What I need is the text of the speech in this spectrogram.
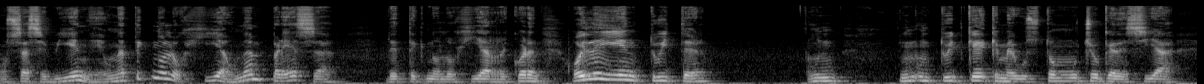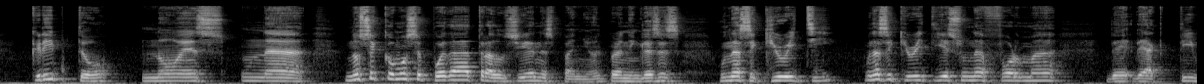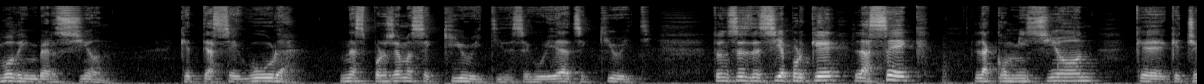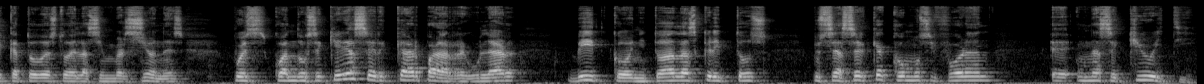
o sea, se viene una tecnología, una empresa de tecnología. Recuerden, hoy leí en Twitter un, un, tweet que, que me gustó mucho que decía, cripto no es una... No sé cómo se pueda traducir en español, pero en inglés es una security. Una security es una forma de, de activo de inversión que te asegura. Una, por eso se llama security, de seguridad, security. Entonces decía, ¿por qué la SEC, la comisión que, que checa todo esto de las inversiones, pues cuando se quiere acercar para regular Bitcoin y todas las criptos, pues se acerca como si fueran eh, una security.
